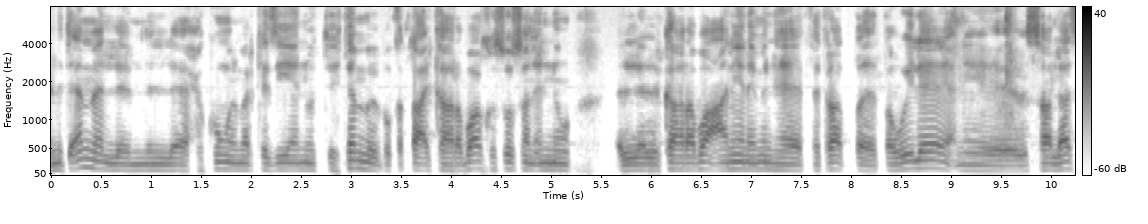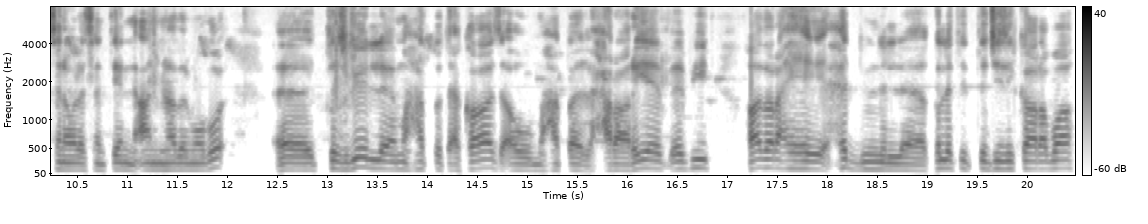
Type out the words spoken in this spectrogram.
نتامل من الحكومة المركزية أنه تهتم بقطاع الكهرباء خصوصا أنه الكهرباء عانينا منها فترات طويلة يعني صار لا سنة ولا سنتين نعاني من هذا الموضوع. آه، تشغيل محطة عكاز أو محطة حراريه ببيت هذا راح يحد من قلة تجهيز الكهرباء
